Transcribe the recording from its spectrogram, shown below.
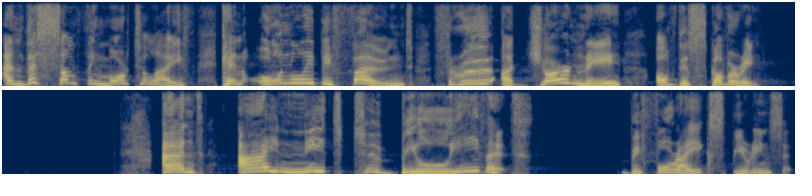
And this something more to life can only be found through a journey of discovery. And I need to believe it before I experience it.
